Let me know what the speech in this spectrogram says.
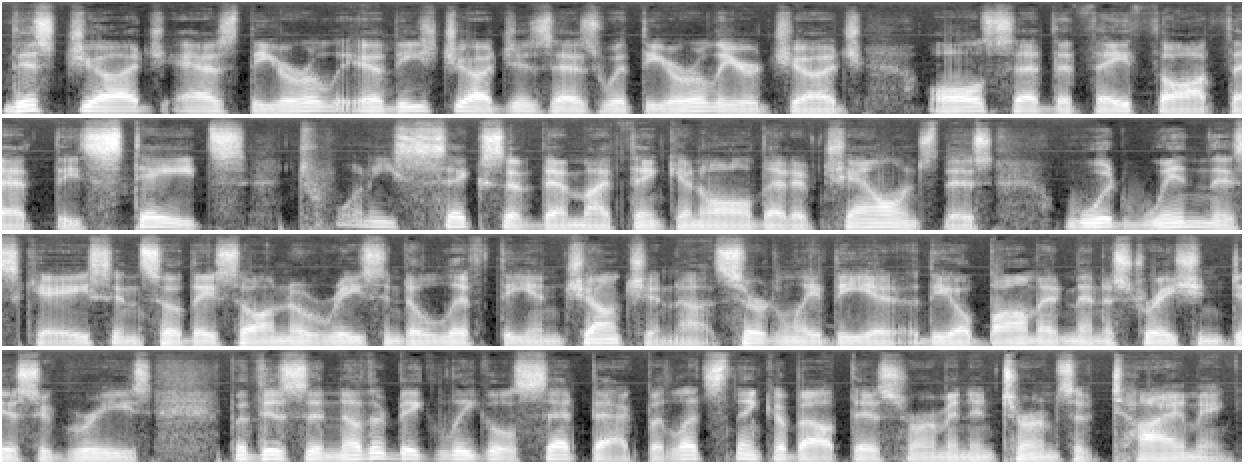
This judge, as the early uh, these judges, as with the earlier judge, all said that they thought that the states, 26 of them, I think, in all that have challenged this, would win this case, and so they saw no reason to lift the injunction. Uh, certainly, the uh, the Obama administration disagrees, but this is another big legal setback. But let's think about this, Herman, in terms of timing.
